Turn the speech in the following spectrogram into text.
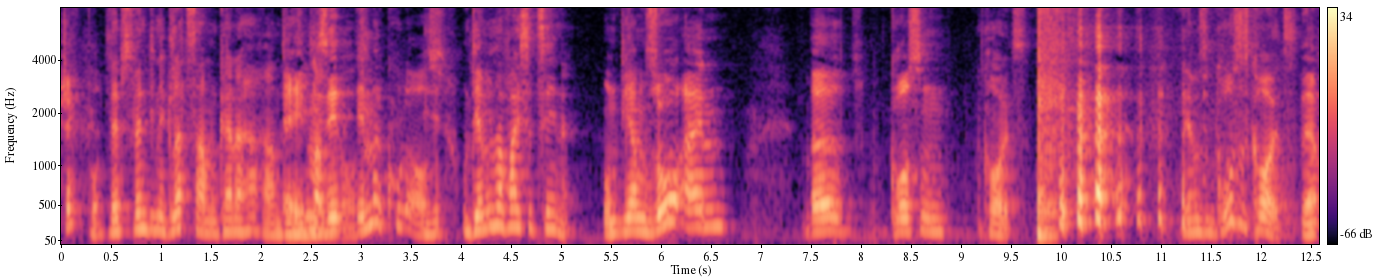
Jackpot. Selbst wenn die eine Glatze haben und keine Haare haben, sehen Ey, die die immer sehen gut aus. immer cool aus. Die sehen- Und die haben immer weiße Zähne. Und die haben so einen äh, großen. Kreuz. die haben so ein großes Kreuz. Ja.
